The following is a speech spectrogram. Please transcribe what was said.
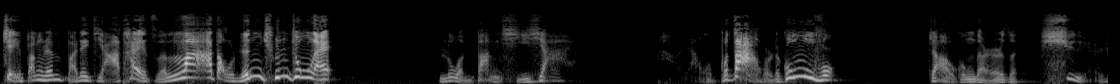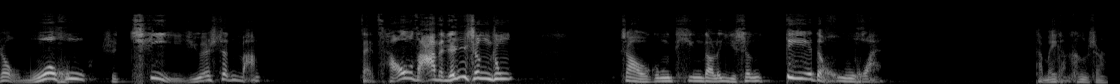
这帮人把这假太子拉到人群中来，乱棒齐下呀！好家伙，不大会儿的功夫，赵公的儿子血肉模糊，是气绝身亡。在嘈杂的人声中。赵公听到了一声爹的呼唤，他没敢吭声。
